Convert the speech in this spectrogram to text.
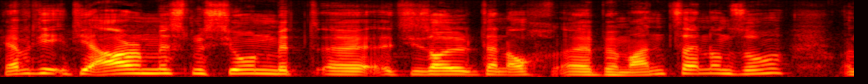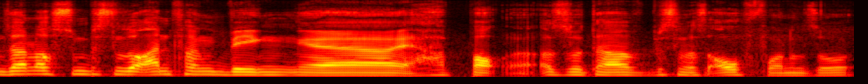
Ja, aber die, die Artemis-Mission mit, äh, die soll dann auch äh, bemannt sein und so. Und dann auch so ein bisschen so anfangen wegen, äh, ja, also da ein bisschen was aufbauen und so.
